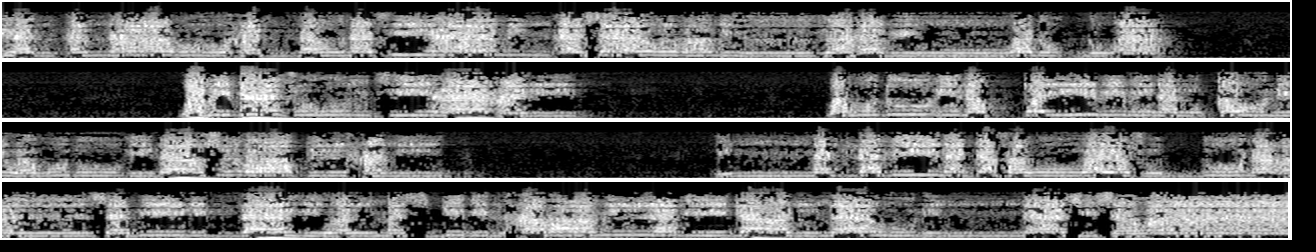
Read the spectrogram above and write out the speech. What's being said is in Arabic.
تَحْتِهَا الْأَنْهَارُ يُحَلَّوْنَ فِيهَا مِنْ أَسَاوِرَ مِن ذَهَبٍ وَلُؤْلُؤًا ۖ وَلِبَاسُهُمْ فِيهَا حَرِيرٌ وَهُدُوا إِلَى الطَّيِّبِ مِنَ الْقَوْلِ وَهُدُوا إِلَىٰ صِرَاطِ الْحَمِيدِ. إِنَّ الَّذِينَ كَفَرُوا وَيَصُدُّونَ عَن سَبِيلِ اللَّهِ وَالْمَسْجِدِ الْحَرَامِ الَّذِي جَعَلْنَاهُ لِلنَّاسِ سَوَاءً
